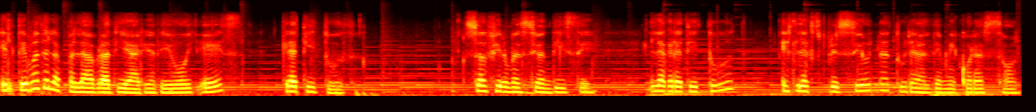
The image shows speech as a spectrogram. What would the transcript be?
El tema de la palabra diaria de hoy es gratitud. Su afirmación dice, la gratitud es la expresión natural de mi corazón.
